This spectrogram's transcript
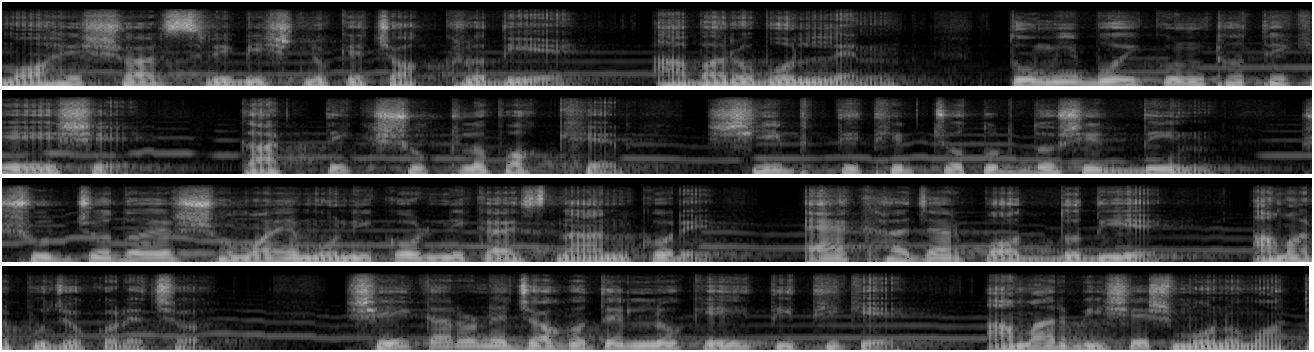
মহেশ্বর শ্রীবিষ্ণুকে চক্র দিয়ে আবারও বললেন, তুমি বৈকুণ্ঠ থেকে এসে কার্তিক শুক্লপক্ষের শিব তিথির চতুর্দশীর দিন সূর্যোদয়ের সময়ে মণিকর্ণিকায় স্নান করে এক হাজার পদ্ম দিয়ে আমার পুজো করেছ। সেই কারণে জগতের লোকেই তিথিকে আমার বিশেষ মনোমত,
